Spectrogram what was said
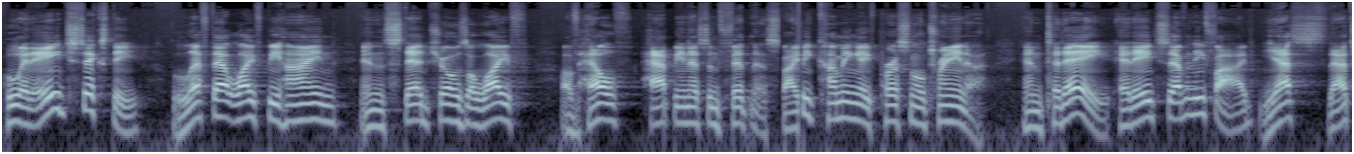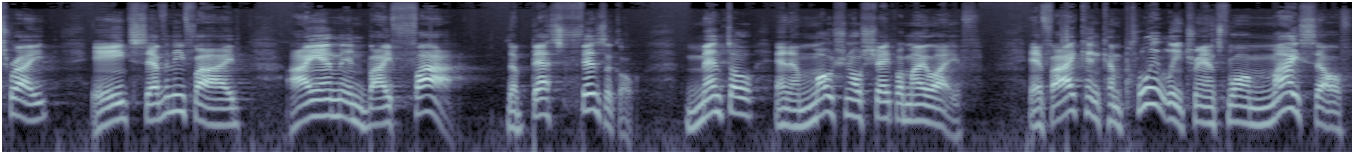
who at age 60 left that life behind and instead chose a life of health, happiness, and fitness by becoming a personal trainer. And today, at age 75, yes, that's right, age 75, I am in by far the best physical, mental, and emotional shape of my life. If I can completely transform myself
